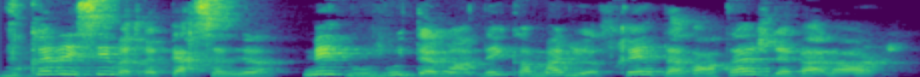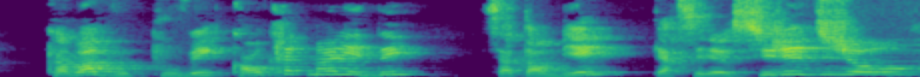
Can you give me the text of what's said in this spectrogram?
Vous connaissez votre persona, mais vous vous demandez comment lui offrir davantage de valeur. Comment vous pouvez concrètement l'aider? Ça tombe bien, car c'est le sujet du jour.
